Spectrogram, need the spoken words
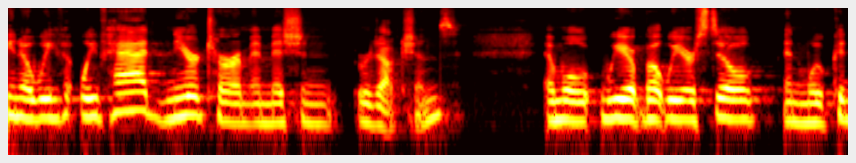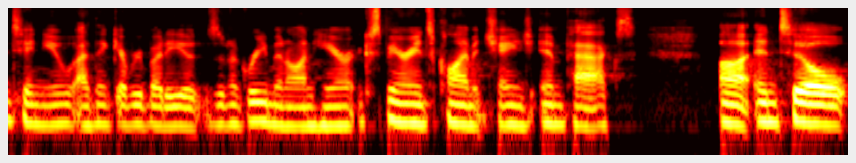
you know, we've we've had near-term emission reductions, and we'll we are, but we are still and we'll continue. I think everybody is in agreement on here. Experience climate change impacts uh, until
